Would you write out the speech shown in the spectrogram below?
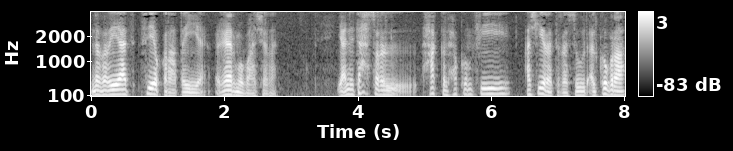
نظريات ثيوقراطية غير مباشرة. يعني تحصر حق الحكم في عشيرة الرسول الكبرى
